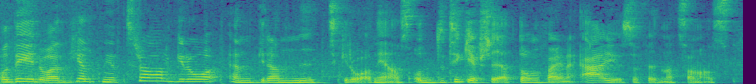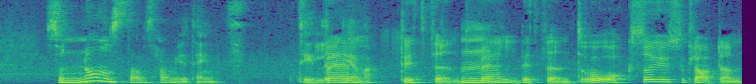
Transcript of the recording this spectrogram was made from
Och det är då en helt neutral grå, en granitgrå nyans. Och du tycker i och för sig att de färgerna är ju så fina tillsammans. Så någonstans har de ju tänkt till. Väldigt fint, Mm. väldigt fint. Och också ju såklart en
